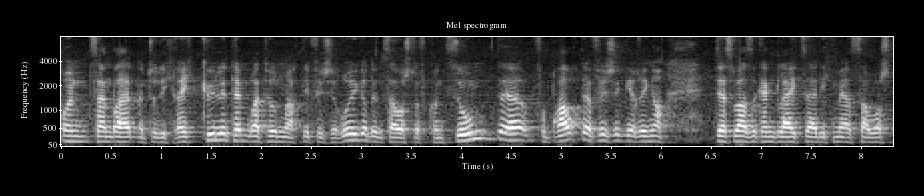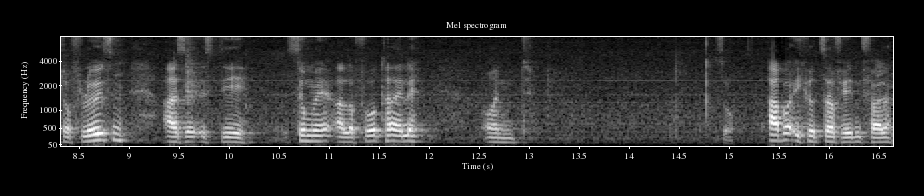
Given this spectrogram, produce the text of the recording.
Und Sandra hat natürlich recht, kühle Temperaturen macht die Fische ruhiger, den Sauerstoffkonsum, der Verbrauch der Fische geringer. Das Wasser kann gleichzeitig mehr Sauerstoff lösen. Also ist die Summe aller Vorteile. Und so. Aber ich würde es auf jeden Fall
